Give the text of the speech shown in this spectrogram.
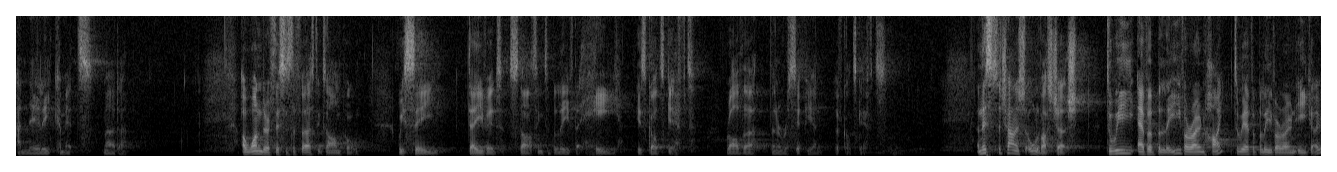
and nearly commits murder. I wonder if this is the first example we see David starting to believe that he is God's gift rather than a recipient of God's gifts. And this is the challenge to all of us, church. Do we ever believe our own hype? Do we ever believe our own ego?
